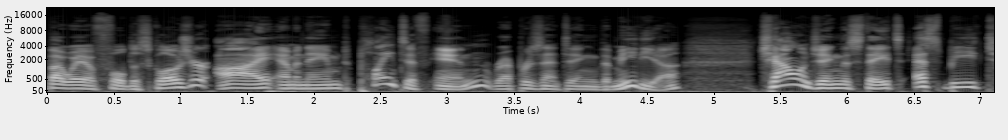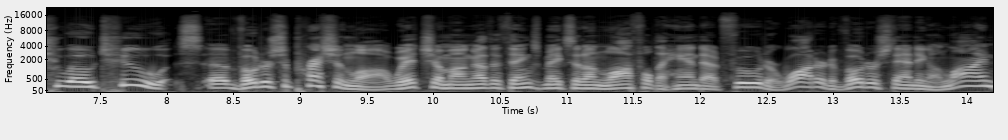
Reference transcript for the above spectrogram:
by way of full disclosure, I am a named plaintiff in, representing the media challenging the state's SB 202 uh, voter suppression law, which, among other things, makes it unlawful to hand out food or water to voters standing online.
